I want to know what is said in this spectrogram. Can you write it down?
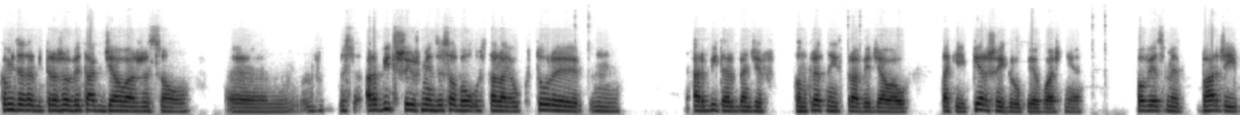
Komitet arbitrażowy tak działa, że są Arbitrzy już między sobą ustalają, który mm, arbiter będzie w konkretnej sprawie działał w takiej pierwszej grupie właśnie, powiedzmy bardziej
